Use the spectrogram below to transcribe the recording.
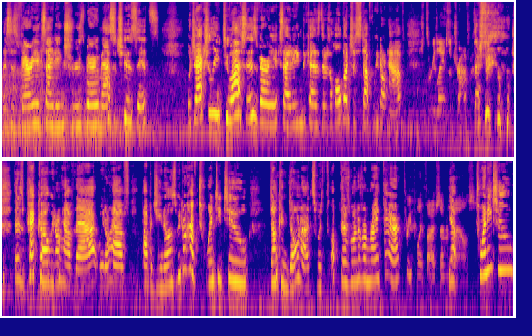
this is very exciting. Shrewsbury, Massachusetts. Which actually, to us, is very exciting because there's a whole bunch of stuff we don't have. Three lanes of traffic. There's there's Petco. We don't have that. We don't have Papa Gino's. We don't have 22 Dunkin' Donuts. With oh, there's one of them right there. 3.57 Yep. miles. 22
